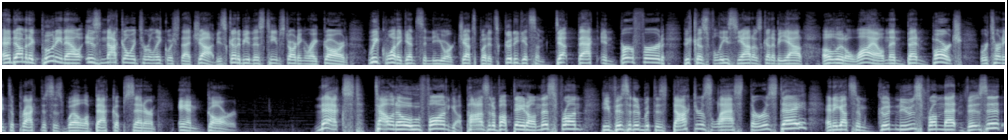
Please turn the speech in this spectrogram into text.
And Dominic Puni now is not going to relinquish that job. He's going to be this team starting right guard week one against the New York Jets, but it's good to get some depth back in Burford because Feliciano is going to be out a little while. And then Ben Bartch returning to practice as well, a backup center and guard. Next, Talanoa Hufanga. Positive update on this front. He visited with his doctors last Thursday, and he got some good news from that visit.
